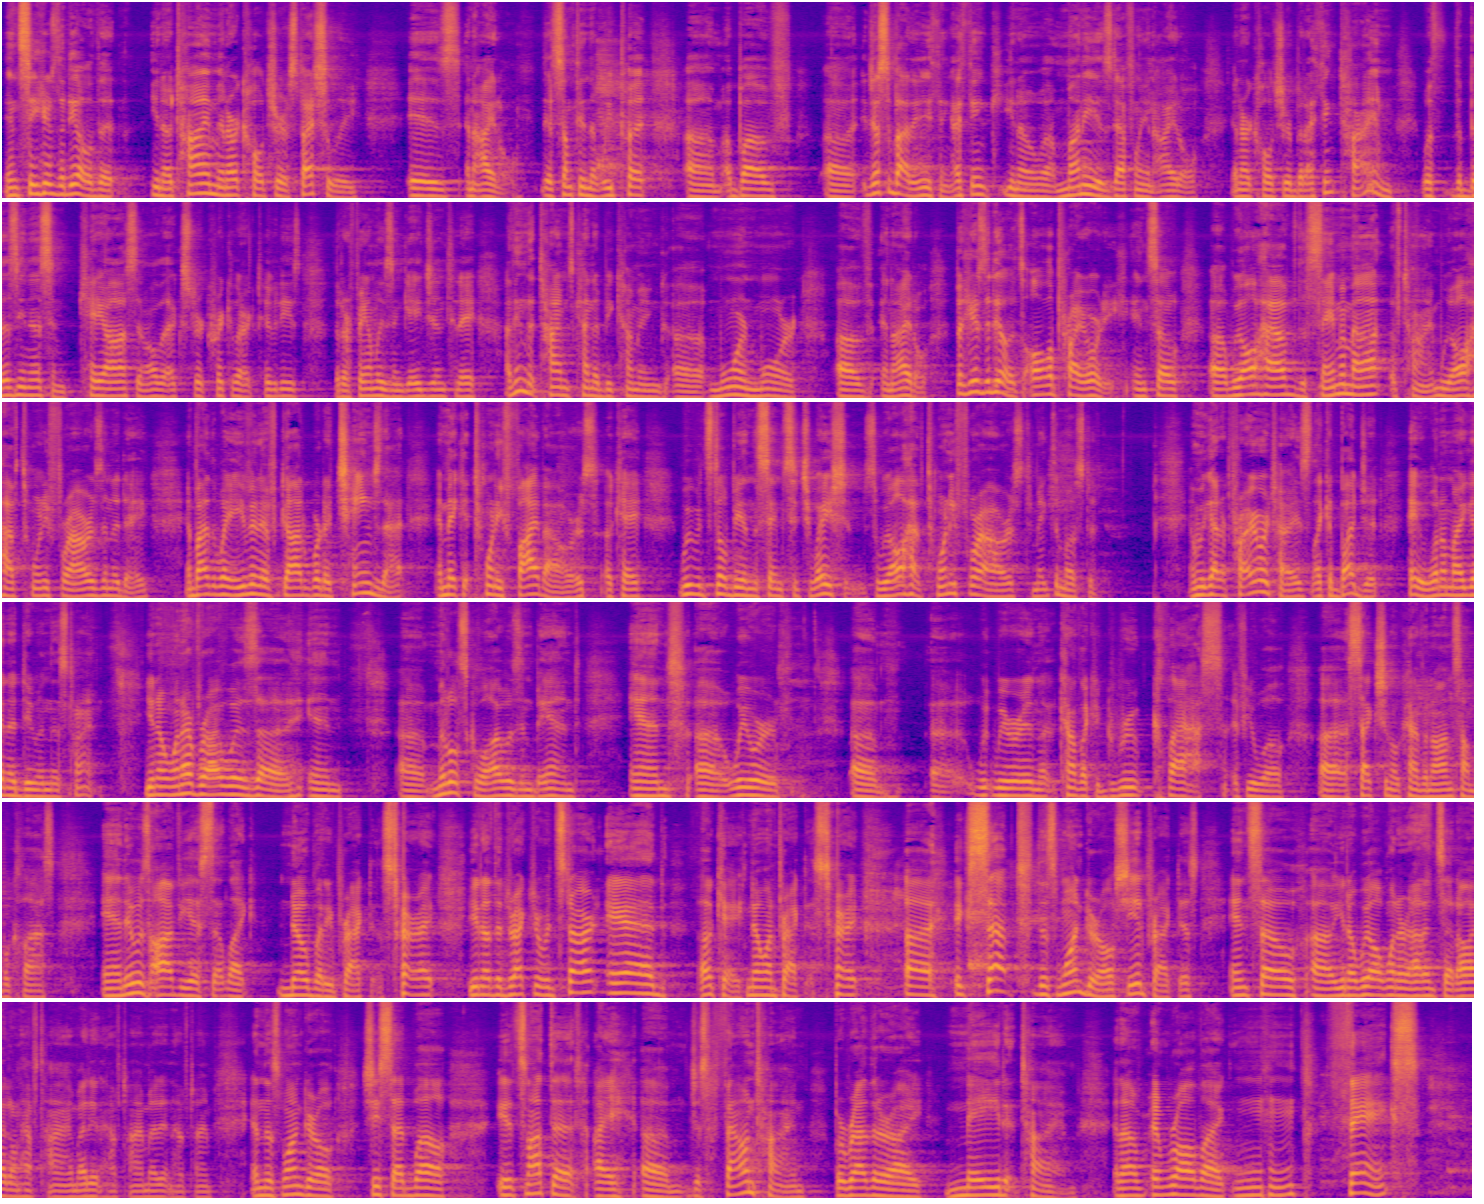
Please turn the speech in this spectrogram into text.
And see, here's the deal that, you know, time in our culture, especially, is an idol. It's something that we put um, above uh, just about anything. I think, you know, uh, money is definitely an idol in our culture, but I think time with the busyness and chaos and all the extracurricular activities that our families engage in today, I think that time's kind of becoming uh, more and more of an idol. But here's the deal it's all a priority. And so uh, we all have the same amount of time. We all have 24 hours in a day. And by the way, even if God were to change that and make it 25 hours, okay, we would still be in the same situation. So we all have 24 hours to make the most of it. And we got to prioritize like a budget. Hey, what am I going to do in this time? You know, whenever I was uh, in uh, middle school, I was in band, and uh, we were um, uh, we, we, were in a kind of like a group class, if you will, uh, a sectional kind of an ensemble class. And it was obvious that like nobody practiced, all right? You know, the director would start and, okay, no one practiced, all right? Uh, except this one girl, she had practiced. And so, uh, you know, we all went around and said, Oh, I don't have time. I didn't have time. I didn't have time. And this one girl, she said, Well, it's not that I um, just found time, but rather I made time. And, I, and we're all like, mm-hmm, thanks,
